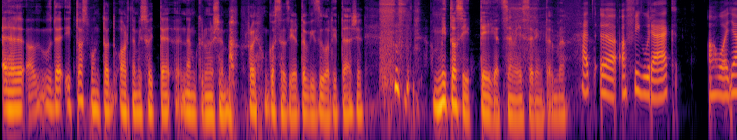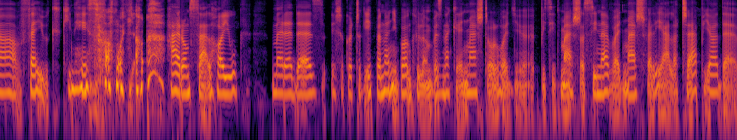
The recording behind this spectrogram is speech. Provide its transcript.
e, de itt azt mondtad, Artemis, hogy te nem különösen rajongasz azért a vizualitásért. Mit az itt téged személy szerint ebben? Hát a figurák, ahogy a fejük kinéz, ahogy a három szál hajuk meredez, és akkor csak éppen annyiban különböznek egymástól, hogy picit más a színe, vagy más felé áll a csápja, de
